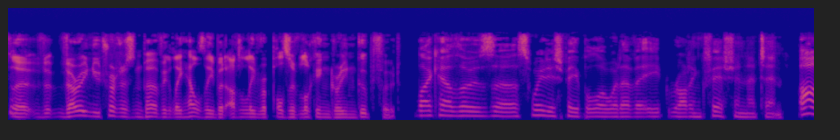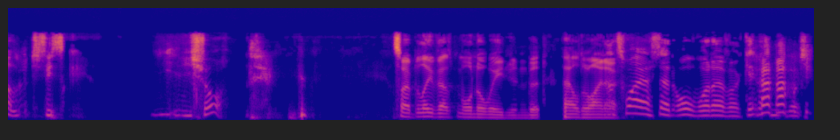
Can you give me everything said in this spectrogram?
so, v- very nutritious and perfectly healthy, but utterly repulsive looking green goop food. Like how those uh, Swedish people or whatever eat rotting fish in a tin. Oh, lutefisk. Y- Sure. So I believe that's more Norwegian, but the hell do I know? That's why I said, oh, whatever. Get.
